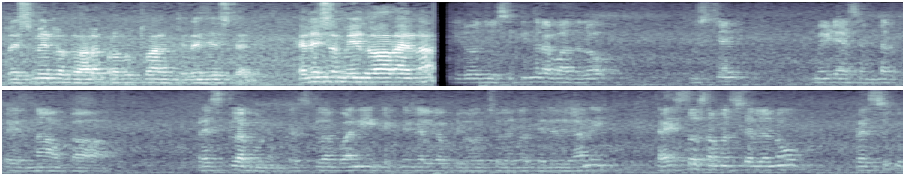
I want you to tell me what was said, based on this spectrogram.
ప్రెస్ మీట్ల ద్వారా ప్రభుత్వానికి తెలియజేస్తే కనీసం మీ ద్వారా అయినా ఈరోజు సికింద్రాబాద్లో క్రిస్టియన్ మీడియా సెంటర్ పేరున ఒక ప్రెస్ క్లబ్ ఉంది. ప్రెస్ క్లబ్ అని టెక్నికల్గా పిలవచ్చు లేదో తెలియదు కానీ క్రైస్తవ సమస్యలను ప్రెస్కు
